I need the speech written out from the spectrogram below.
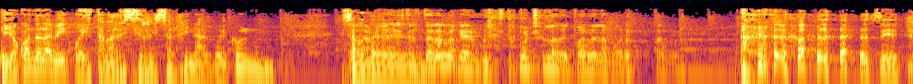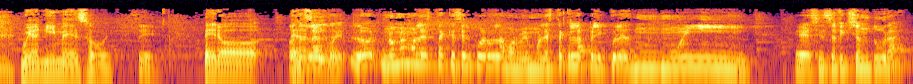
Que yo cuando la vi, güey, estaba risa y risa al final, güey, con esa onda de. Interstellar lo que me molesta mucho es la del poder del amor. también. sí, muy anime eso, güey. Sí. Pero, O sea, sí, güey. no me molesta que sea el poder del amor, me molesta que la película es muy eh, ciencia ficción dura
